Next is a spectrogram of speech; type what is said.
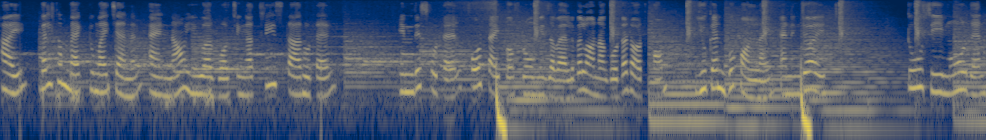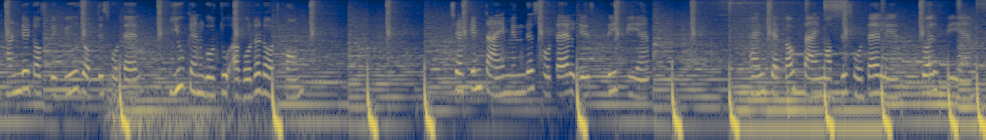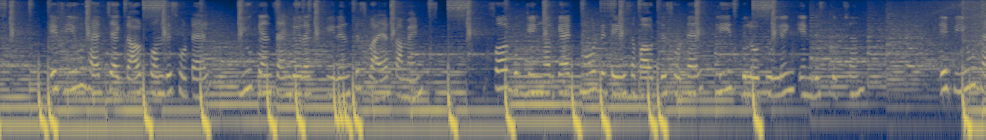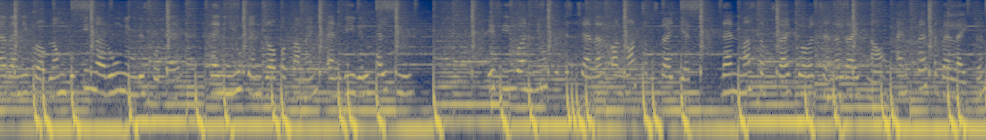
Hi, welcome back to my channel and now you are watching a 3-star hotel. In this hotel, 4 type of room is available on agoda.com. You can book online and enjoy it. To see more than 100 of reviews of this hotel, you can go to agoda.com. Check-in time in this hotel is 3 pm and check-out time of this hotel is 12 pm. If you had checked out from this hotel, you can send your experiences via comments. For booking or get more details about this hotel, please below to link in description. If you have any problem booking a room in this hotel, then you can drop a comment and we will help you. If you are new to this channel or not subscribed yet, then must subscribe to our channel right now and press the bell icon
